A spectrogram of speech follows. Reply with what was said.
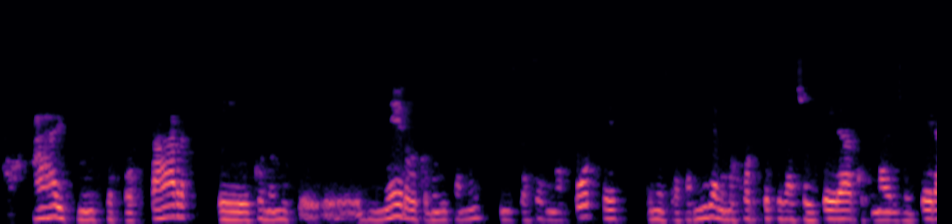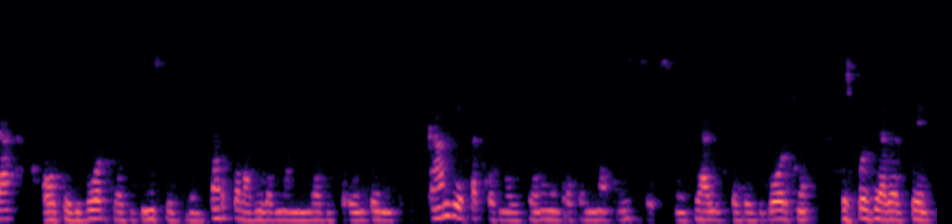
trabajar, tenemos que aportar eh, dinero económicamente, tienes que hacer un aporte en nuestra familia, a lo mejor te quedas soltera, con madre soltera, o te divorcias y tienes que enfrentarte a la vida de una manera diferente, y entonces cambia esta cosmovisión y entras en una crisis existencial después del divorcio, después de haberte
